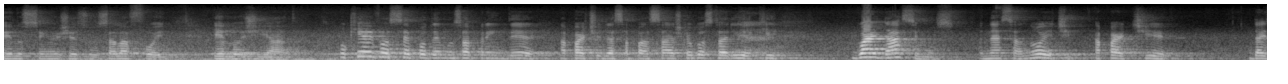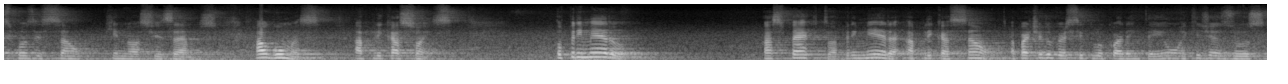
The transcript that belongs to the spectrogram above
pelo Senhor Jesus, ela foi elogiada. O que e você podemos aprender a partir dessa passagem que eu gostaria que guardássemos nessa noite a partir da exposição que nós fizemos? Algumas aplicações. O primeiro aspecto, a primeira aplicação, a partir do versículo 41, é que Jesus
